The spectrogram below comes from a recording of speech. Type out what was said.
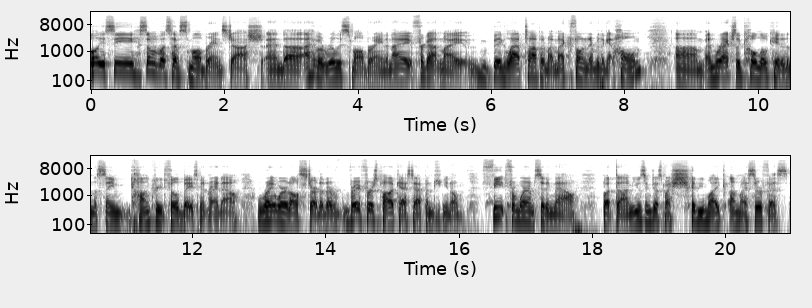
Well, you see, some of us have small brains, Josh, and uh, I have a really small brain, and I forgot my big laptop and my microphone and everything at home. Um, and we're actually co located in the same concrete filled basement right now, right where it all started. Our very first podcast happened, you know, feet from where I'm sitting now, but uh, I'm using just my shitty mic on my Surface.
